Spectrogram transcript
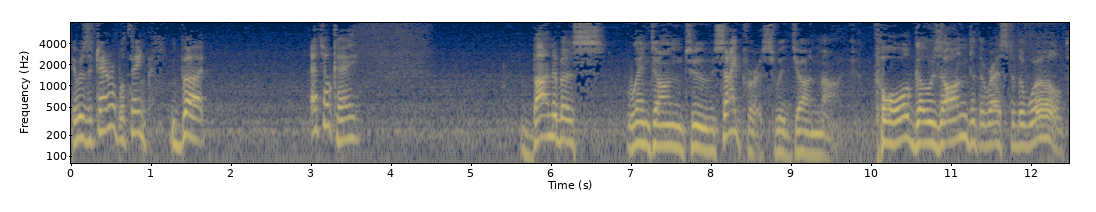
It was a terrible thing, but that's okay. Barnabas went on to Cyprus with John Mark. Paul goes on to the rest of the world.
